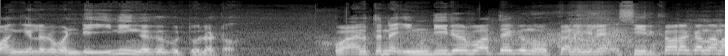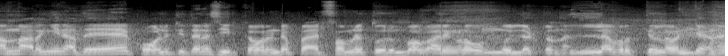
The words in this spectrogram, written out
ഭംഗിയുള്ളൊരു വണ്ടി ഇനി നിങ്ങൾക്ക് കിട്ടൂല കേട്ടോ. വാഹനത്തിന്റെ ഇന്റീരിയർ ഭാഗത്തേക്ക് നോക്കുകയാണെങ്കിൽ സീറ്റ് കവറൊക്കെ എന്താണ് അന്ന് ഇറങ്ങിയ അതേ ക്വാളിറ്റി തന്നെ സീറ്റ് കവറിന്റെ പ്ലാറ്റ്ഫോമിൽ തുരുമ്പോ കാര്യങ്ങളോ ഒന്നുമില്ല കേട്ടോ. നല്ല വൃത്തിയുള്ള വണ്ടിയാണ്.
